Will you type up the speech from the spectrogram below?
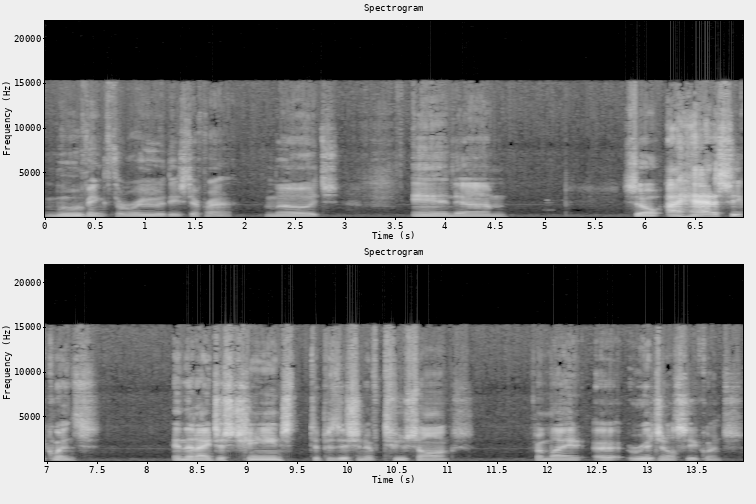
moving through these different modes. And um, so I had a sequence, and then I just changed the position of two songs from my uh, original sequence.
